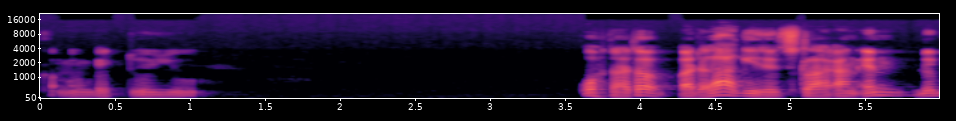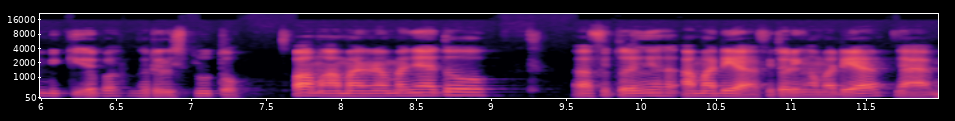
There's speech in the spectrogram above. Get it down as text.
coming back to you Wah ternyata ada lagi setelah Unen dia bikin apa ngerilis Pluto. Oh nama namanya itu uh, featuringnya Amadea, featuring Amadea. Ya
